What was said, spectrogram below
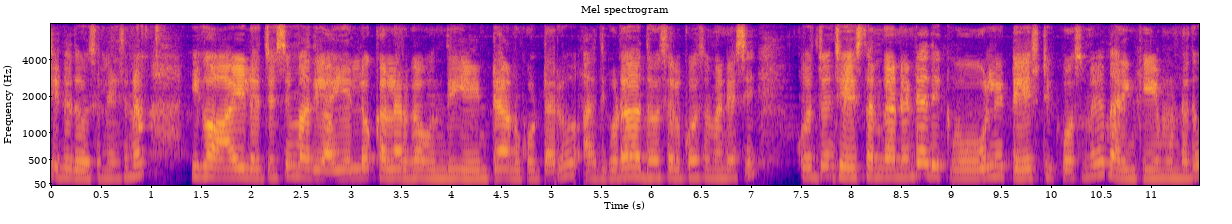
చిన్న దోశలు వేసిన. ఇక ఆయిల్ వచ్చేసి మాది ఎల్లో కలర్గా ఉంది ఏంటి అనుకుంటారు. అది కూడా దోశల కోసం అనేసి కొంచెం చేస్తాను కానీ అంటే అది ఓన్లీ టేస్ట్ కోసమే మరి ఇంకేం ఉండదు.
